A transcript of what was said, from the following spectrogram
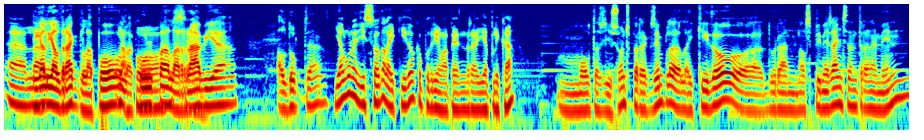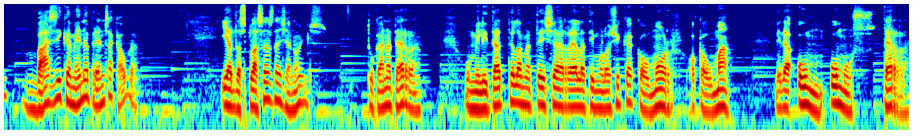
Eh, la... Digue-li al drac la por, La la, por, culpa, la sí. ràbia, el dubte... Hi ha alguna lliçó de l'aikido que podríem aprendre i aplicar? Moltes lliçons. Per exemple, l'aikido, eh, durant els primers anys d'entrenament, bàsicament aprens a caure. I et desplaces de genolls, tocant a terra. Humilitat té la mateixa arrel etimològica que humor o que humà. Ve de hum, humus, terra.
